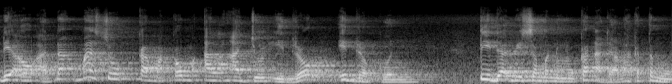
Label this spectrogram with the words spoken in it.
di aw adna masuk ka makom al ajul idrok idrokun tidak bisa menemukan adalah ketemu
